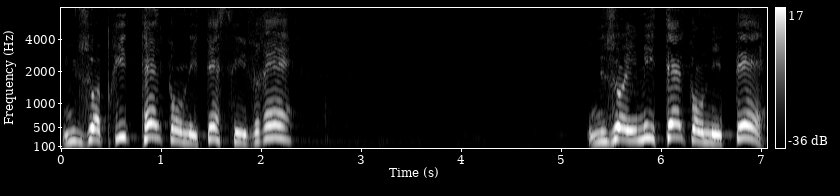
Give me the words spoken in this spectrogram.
Il nous a pris tel qu'on était, c'est vrai. Il nous a aimés tel qu'on était.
